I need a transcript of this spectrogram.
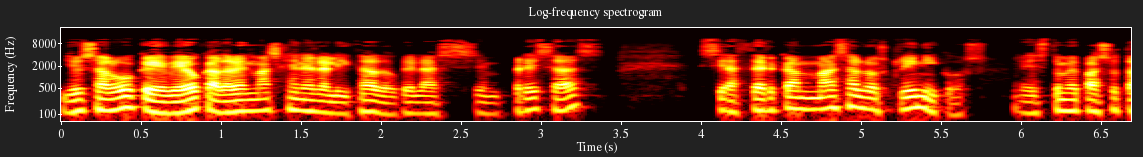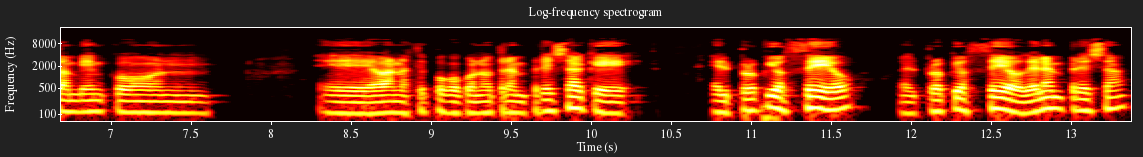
Yo es algo que veo cada vez más generalizado, que las empresas se acercan más a los clínicos. Esto me pasó también con, eh, hace poco con otra empresa, que el propio CEO, el propio CEO de la empresa,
